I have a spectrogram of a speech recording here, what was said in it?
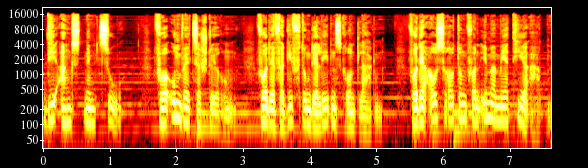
Die Angst nimmt zu vor Umweltzerstörung, vor der Vergiftung der Lebensgrundlagen, vor der Ausrottung von immer mehr Tierarten,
